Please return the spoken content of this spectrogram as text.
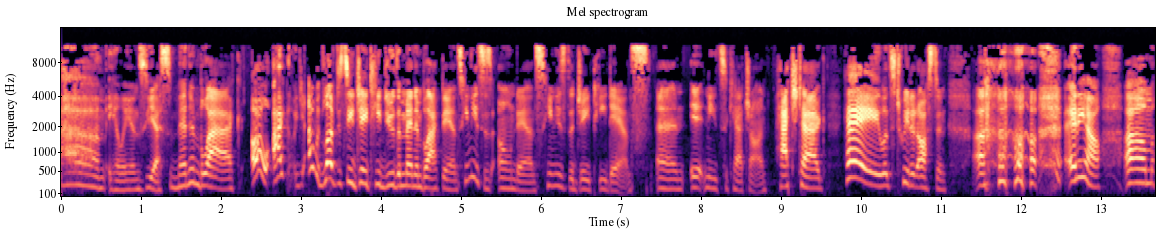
Um, aliens, yes. Men in Black. Oh, I I would love to see JT do the Men in Black dance. He needs his own dance. He needs the JT dance, and it needs to catch on. Hashtag. Hey, let's tweet at Austin. Uh, anyhow, um,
